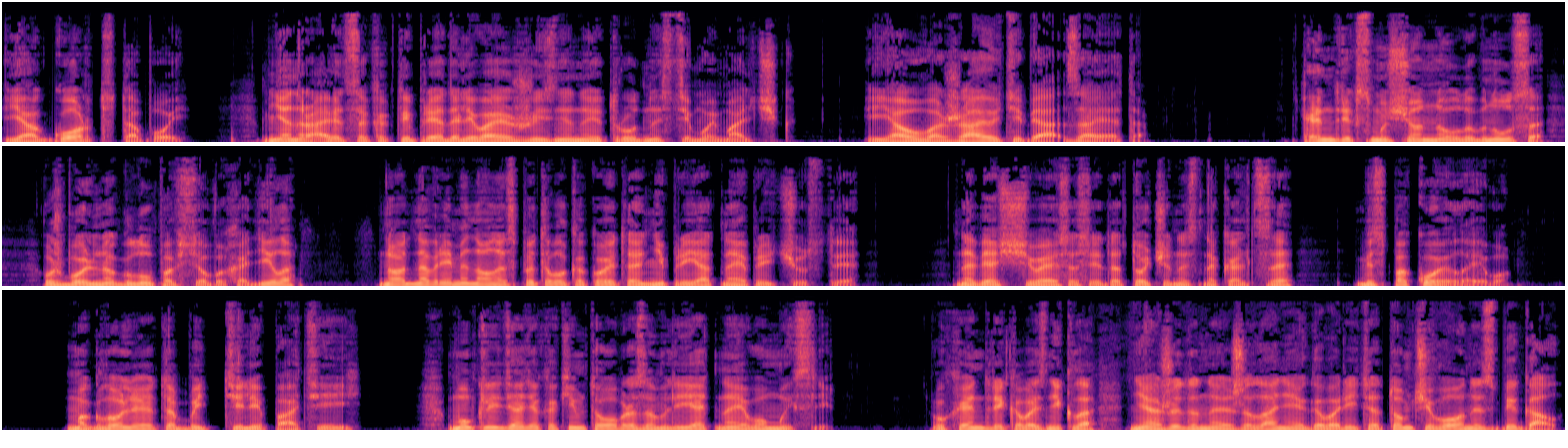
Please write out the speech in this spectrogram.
Я горд тобой. Мне нравится, как ты преодолеваешь жизненные трудности, мой мальчик. И я уважаю тебя за это». Хендрик смущенно улыбнулся, уж больно глупо все выходило, но одновременно он испытывал какое-то неприятное предчувствие — навязчивая сосредоточенность на кольце беспокоила его. Могло ли это быть телепатией? Мог ли дядя каким-то образом влиять на его мысли? У Хендрика возникло неожиданное желание говорить о том, чего он избегал.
